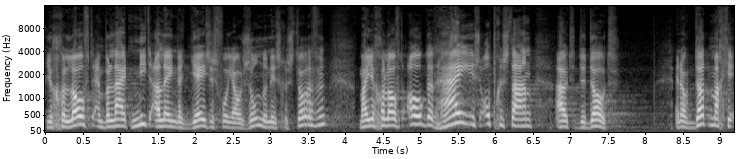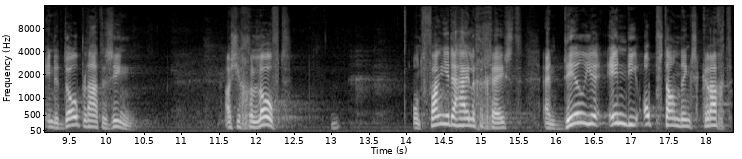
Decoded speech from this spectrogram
Je gelooft en beleidt niet alleen dat Jezus voor jouw zonden is gestorven, maar je gelooft ook dat Hij is opgestaan uit de dood. En ook dat mag je in de doop laten zien. Als je gelooft, ontvang je de Heilige Geest en deel je in die opstandingskracht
